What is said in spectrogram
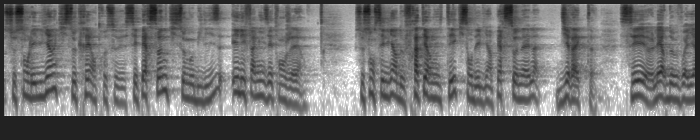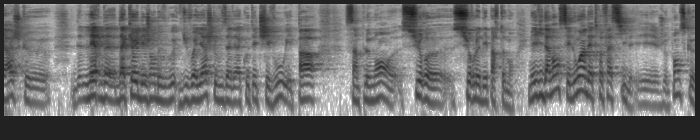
ce sont les liens qui se créent entre ces personnes qui se mobilisent et les familles étrangères. Ce sont ces liens de fraternité qui sont des liens personnels, directs. C'est euh, l'ère de voyage, d'accueil des gens du voyage que vous avez à côté de chez vous et pas simplement euh, sur, euh, sur le département. Mais évidemment, c'est loin d'être facile et je pense que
